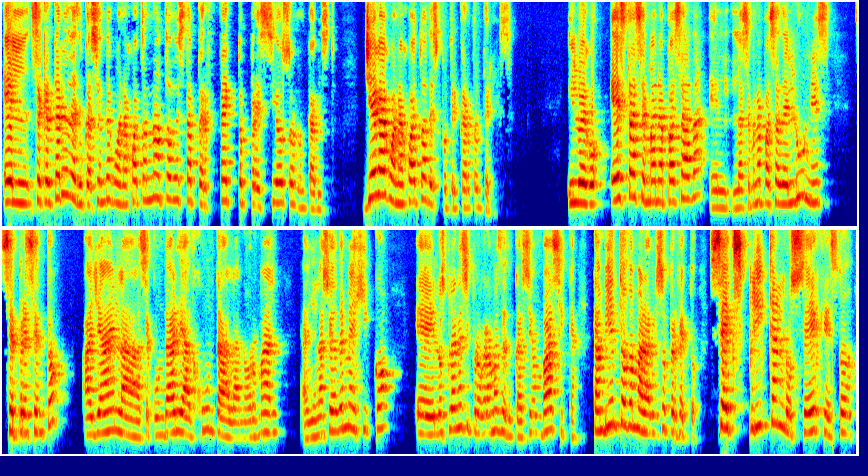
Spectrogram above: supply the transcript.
el secretario de Educación de Guanajuato, no, todo está perfecto, precioso, nunca visto. Llega a Guanajuato a despotricar tonterías. Y luego, esta semana pasada, la semana pasada, el lunes, se presentó allá en la secundaria adjunta a la normal, ahí en la Ciudad de México, eh, los planes y programas de educación básica. También todo maravilloso, perfecto. Se explican los ejes, todo.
